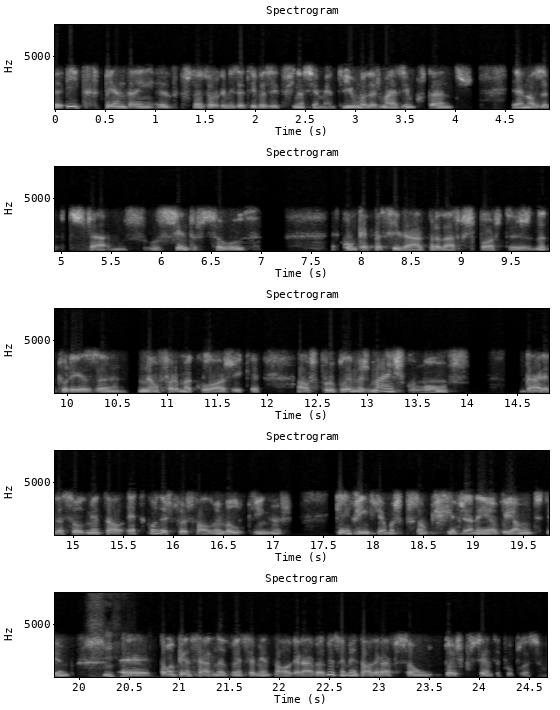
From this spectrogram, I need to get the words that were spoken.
e que dependem uh, de questões organizativas e de financiamento. E uma das mais importantes é nós apetecharmos os centros de saúde com capacidade para dar respostas de natureza não farmacológica aos problemas mais comuns da área da saúde mental. É que quando as pessoas falam em maluquinhos, que enfim, que é uma expressão que eu já nem ouvi há muito tempo, eh, estão a pensar na doença mental grave. A doença mental grave são 2% da população.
